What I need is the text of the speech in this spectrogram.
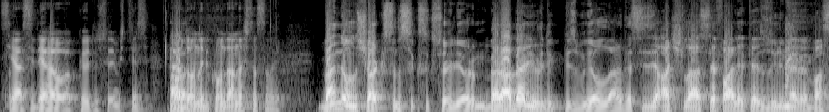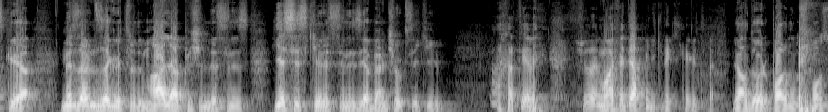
Siyasi deha olarak gördüğünü söylemiştiniz. Erdoğan'la bir konuda anlaştınız sanırım. Ben de onun şarkısını sık sık söylüyorum. Beraber yürüdük biz bu yollarda. Sizi açlığa, sefalete, zulüme ve baskıya mezarınıza götürdüm. Hala peşindesiniz. Ya siz keresiniz ya ben çok zekiyim. Atiye Bey, şurada muhalefet yapmayın iki dakika lütfen. Ya doğru pardon sponsor.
